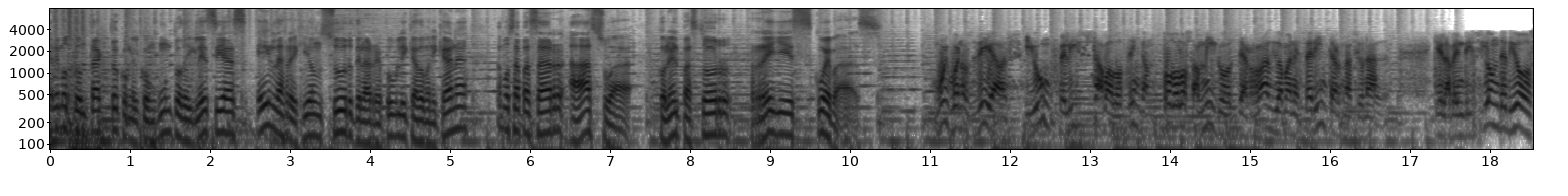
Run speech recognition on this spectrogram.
Tenemos contacto con el conjunto de iglesias en la región sur de la República Dominicana. Vamos a pasar a Asua con el pastor Reyes Cuevas. Muy buenos días y un feliz sábado tengan todos los amigos de Radio Amanecer Internacional. Que la bendición de Dios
